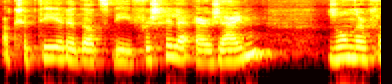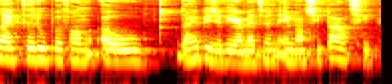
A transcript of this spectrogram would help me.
accepteren dat die verschillen er zijn. Zonder gelijk te roepen van, oh, daar heb je ze weer met hun emancipatie.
